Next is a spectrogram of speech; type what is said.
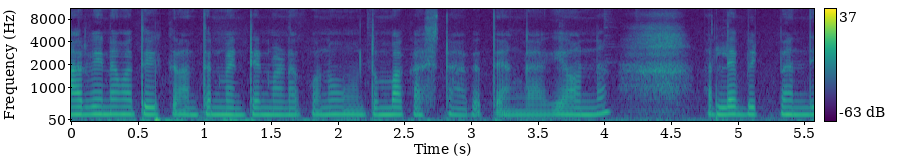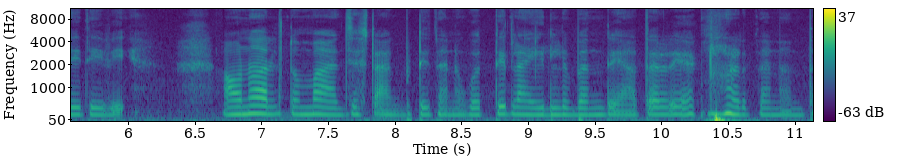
ಆರ್ವಿನ ಮತ್ತು ವಿಕ್ರಾಂತನ ಮೇಂಟೈನ್ ಮಾಡೋಕ್ಕೂ ತುಂಬ ಕಷ್ಟ ಆಗುತ್ತೆ. ಹಂಗಾಗಿ ಅವನ್ನ ಅಲ್ಲೇ ಬಿಟ್ಟು ಬಂದಿದ್ದೀವಿ. ಅವನು ಅಲ್ಲಿ ತುಂಬ ಅಡ್ಜಸ್ಟ್ ಆಗಿಬಿಟ್ಟಿದ್ದಾನೆ. ಗೊತ್ತಿಲ್ಲ ಇಲ್ಲಿ ಬಂದು ಯಾವ ಥರ ರಿಯಾಕ್ಟ್ ಮಾಡ್ತಾನಂತ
